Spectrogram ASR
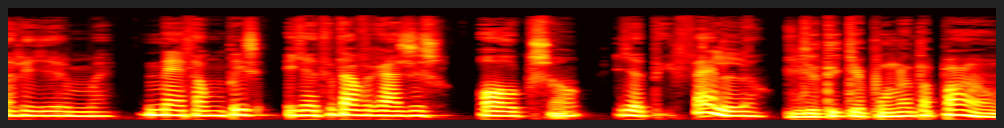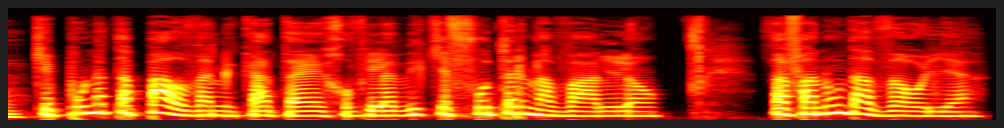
Βαριέμαι. Ναι, θα μου πεις γιατί τα βγάζεις όξο; Γιατί θέλω. Γιατί και πού να τα πάω; Και πού να τα πάω δανεικά τα έχω. Δηλαδή και φούτερ να βάλω. Θα φανούν τα δόλια.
